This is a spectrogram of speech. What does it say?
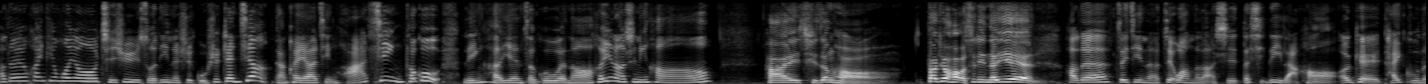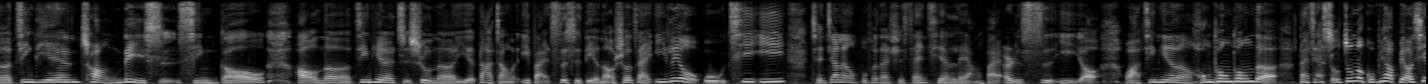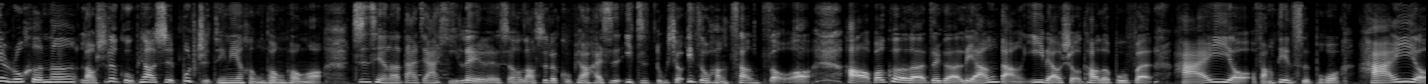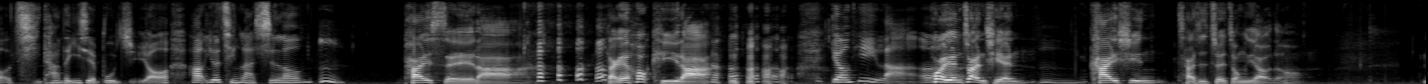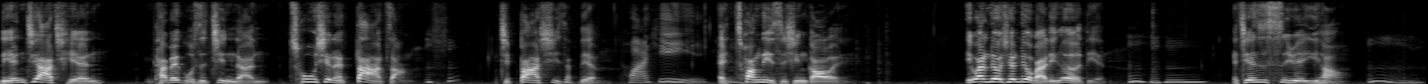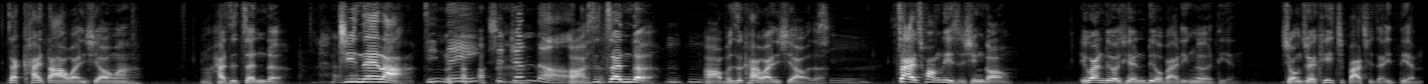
好的，欢迎听众朋友持续锁定的是股市战将，赶快邀请华信投顾林和燕总顾问哦，何燕老师您好，嗨，齐正好。大家好，我是林德燕。好的，最近呢最旺的老师的喜利啦哈。OK，台股呢今天创历史新高。好，那今天的指数呢也大涨了一百四十点哦，收在一六五七一，成交量部分呢是三千两百二十四亿哦。哇，今天呢红彤彤的，大家手中的股票表现如何呢？老师的股票是不止今天红彤彤哦，之前呢大家疲累的时候，老师的股票还是一枝独秀，一直往上走哦。好，包括了这个两档医疗。手套的部分，还有防电磁波，还有其他的一些布局哦。好，有请老师喽。嗯，拍摄啦，大家福气啦，恭喜啦！会员赚钱，嗯，开心才是最重要的哦。廉价前，台北股市竟然出现了大涨，一百四十点，欢喜！哎，创历史新高哎，一万六千六百零二点。哎，今天是四月一号，嗯，在开大家玩笑吗？嗯，还是真的？今天啦，今天是真的 啊，是真的，啊，不是开玩笑的，是再创历史新高，一万六千六百零二点，上最可以一百七十一点，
